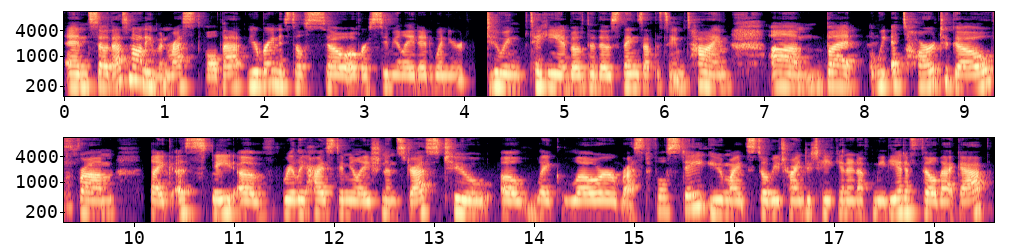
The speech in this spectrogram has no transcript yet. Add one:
And so that's not even restful. That your brain is still so overstimulated when you're doing taking in both of those things at the same time. Um, but we, it's hard to go from like a state of really high stimulation and stress to a like lower restful state you might still be trying to take in enough media to fill that gap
